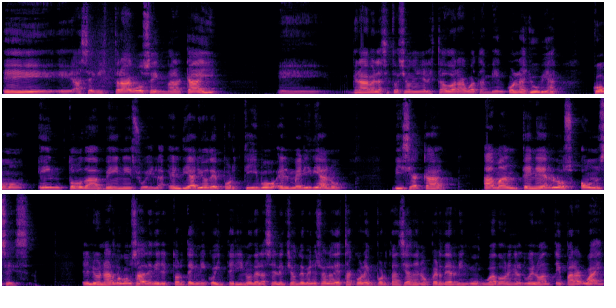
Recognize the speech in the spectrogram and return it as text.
eh, eh, hacen estragos en Maracay, eh, grave la situación en el estado de Aragua también con las lluvias, como en toda Venezuela. El diario deportivo El Meridiano dice acá a mantener los once Leonardo González, director técnico interino de la selección de Venezuela, destacó la importancia de no perder ningún jugador en el duelo ante Paraguay,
